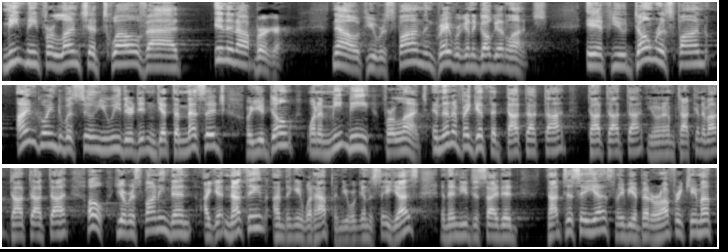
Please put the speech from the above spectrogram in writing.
meet me for lunch at 12 at In-N-Out Burger. Now, if you respond, then great, we're going to go get lunch. If you don't respond, I'm going to assume you either didn't get the message or you don't want to meet me for lunch. And then if I get the dot, dot, dot, dot, dot, dot, you know what I'm talking about? Dot, dot, dot. Oh, you're responding, then I get nothing. I'm thinking, what happened? You were going to say yes, and then you decided not to say yes. Maybe a better offer came up,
